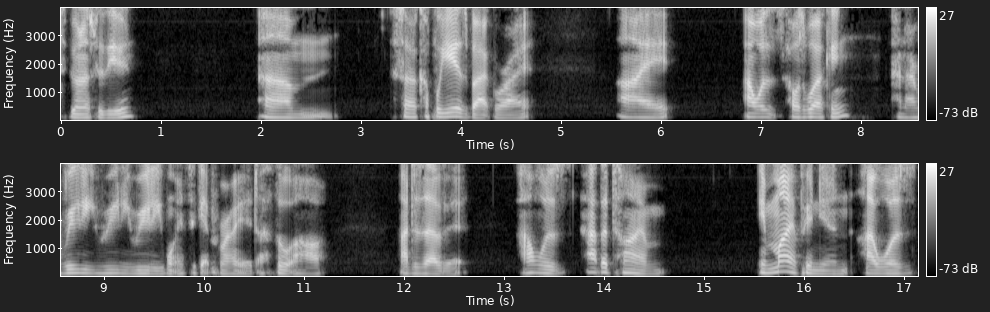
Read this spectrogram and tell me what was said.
to be honest with you. Um, so a couple years back, right, I, I was, I was working and I really, really, really wanted to get promoted. I thought, oh, I deserve it. I was, at the time, in my opinion, I was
